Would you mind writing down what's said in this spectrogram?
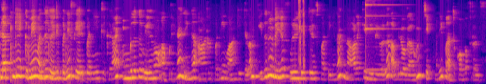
பிளப் கேக்குமே வந்து ரெடி பண்ணி சேல் பண்ணிட்டு இருக்கிறேன். உங்களுக்கு வேணும் அப்படின்னா நீங்கள் ஆர்டர் பண்ணி வாங்கிக்கலாம். இதனுடைய ஃபுல் டீட்டெயில்ஸ் பார்த்தீங்கன்னா நாளைக்கு வீடியோவில் அப்லோட் ஆகும். செக் பண்ணி பார்த்துக்கோங்க ஃப்ரெண்ட்ஸ்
